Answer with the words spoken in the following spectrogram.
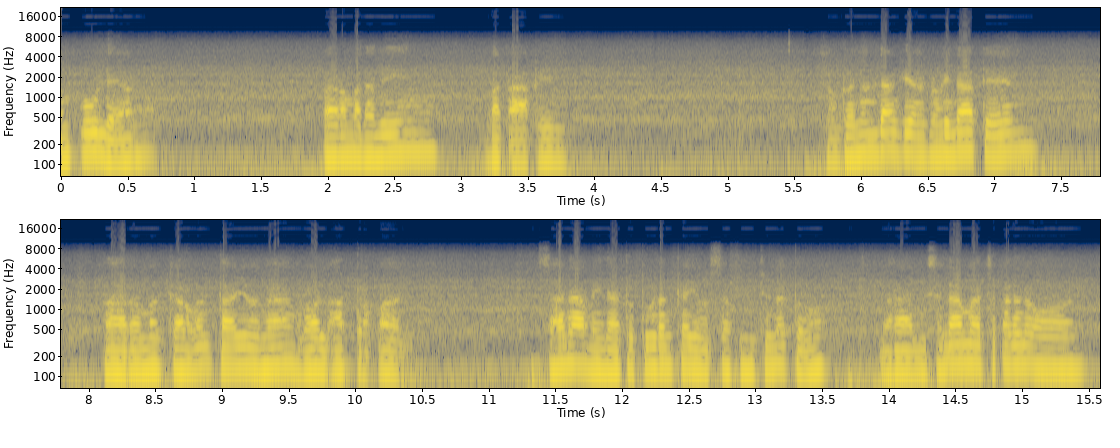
ng puller para madaling batakin. So, ganun lang ginagawin natin para magkaroon tayo ng roll-up trapal. Sana may natutunan kayo sa video na to. Maraming salamat sa panonood.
